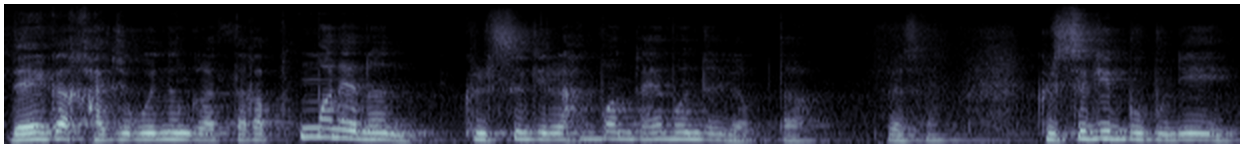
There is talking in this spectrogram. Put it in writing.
내가 가지고 있는 것 갖다가 풍문에는 글쓰기를 한 번도 해본 적이 없다. 그래서 글쓰기 부분이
